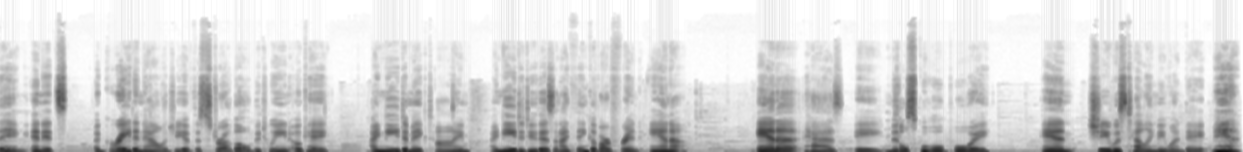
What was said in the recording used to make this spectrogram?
thing and it's a great analogy of the struggle between okay i need to make time i need to do this and i think of our friend anna Anna has a middle school boy, and she was telling me one day, man,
